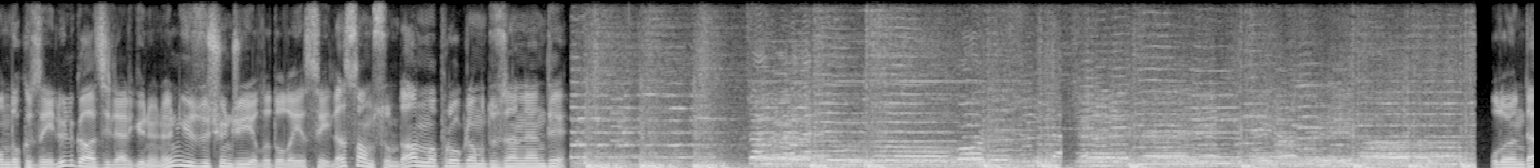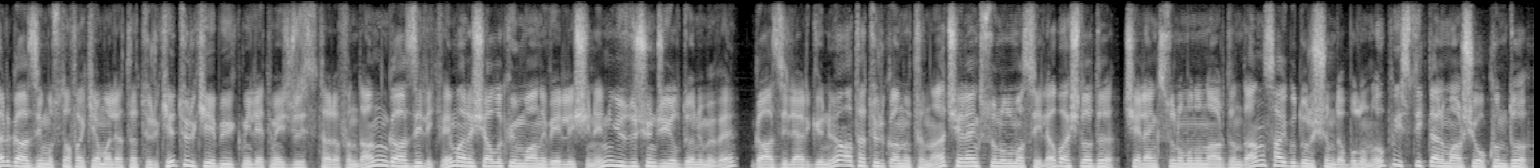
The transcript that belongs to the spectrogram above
19 Eylül Gaziler Günü'nün 103. yılı dolayısıyla Samsun'da anma programı düzenlendi. Ulu Önder Gazi Mustafa Kemal Atatürk'e Türkiye Büyük Millet Meclisi tarafından gazilik ve marişallık ünvanı verilişinin 103. yıl dönümü ve Gaziler Günü Atatürk anıtına çelenk sunulmasıyla başladı. Çelenk sunumunun ardından saygı duruşunda bulunup İstiklal Marşı okundu.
